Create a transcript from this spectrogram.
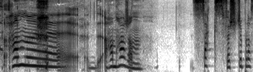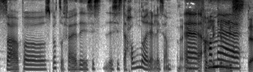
han, eh, han har sånn seks førsteplasser på Spotify det siste, de siste halvåret, liksom. Eh, Jeg følger ikke liste,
